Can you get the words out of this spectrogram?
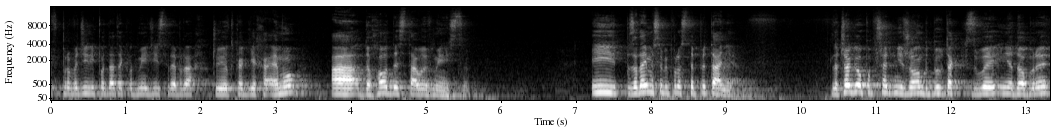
wprowadzili podatek od miedzi i srebra, czyli od KGHM-u, a dochody stały w miejscu. I zadajmy sobie proste pytanie. Dlaczego poprzedni rząd był tak zły i niedobry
